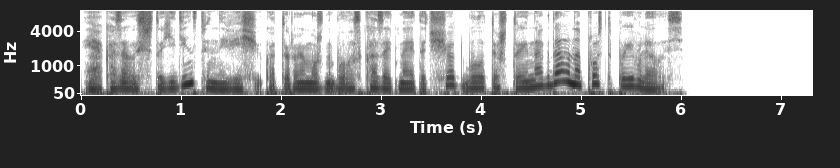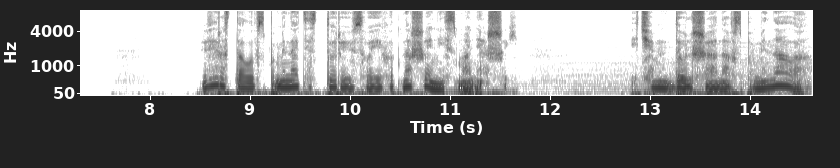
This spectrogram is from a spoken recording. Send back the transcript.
И оказалось, что единственной вещью, которую можно было сказать на этот счет, было то, что иногда она просто появлялась. Вера стала вспоминать историю своих отношений с Маняшей. И чем дольше она вспоминала,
